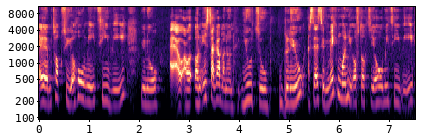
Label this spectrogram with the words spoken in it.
um, talk to your homie TV, you know, on Instagram and on YouTube, Blue. I said to make money off talk to your homie TV.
